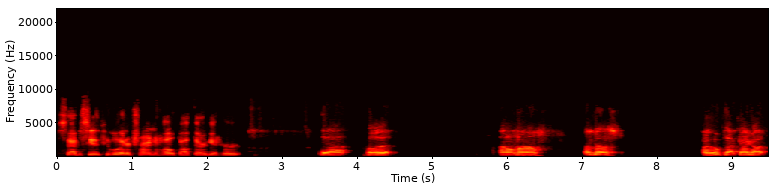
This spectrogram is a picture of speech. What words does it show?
sad to see the people that are trying to help out there get hurt. yeah, but I don't know. I guess I hope that guy got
